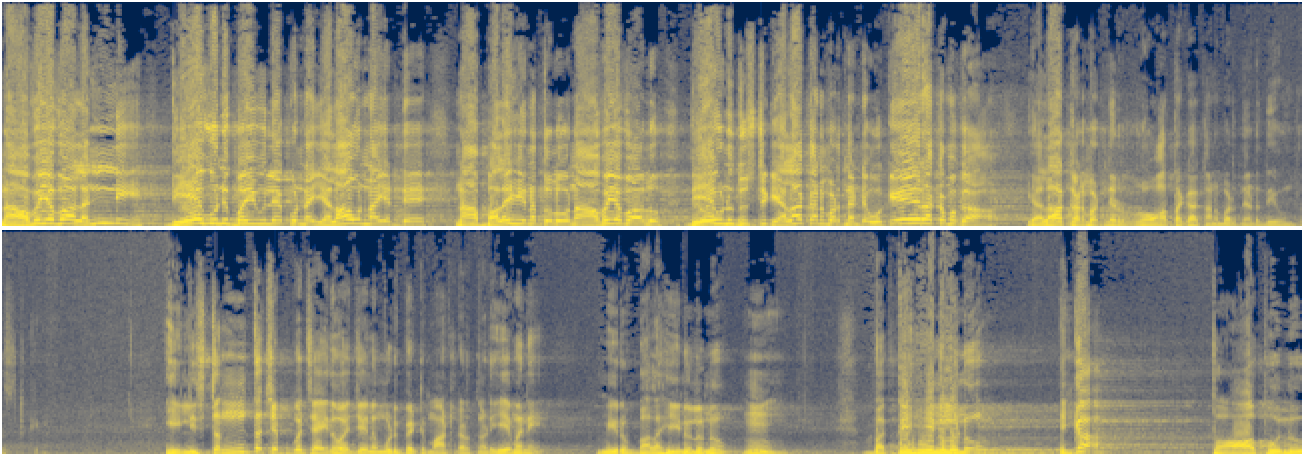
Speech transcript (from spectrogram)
నా అవయవాలన్నీ దేవుని భయం లేకుండా ఎలా ఉన్నాయంటే నా బలహీనతలు నా అవయవాలు దేవుని దృష్టికి ఎలా కనబడుతుందంటే ఒకే రకముగా ఎలా కనబడుతున్నాయి? రోతగా కనబడుతున్నాడు దేవుని దృష్టికి. ఈ లిస్ట్ అంతా చెప్పుకొచ్చి ఐదు అధ్యాయంలో ముడిపెట్టి మాట్లాడుతున్నాడు. ఏమని? మీరు బలహీనులను భక్తిహీనులను ఇంకా పాపులు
